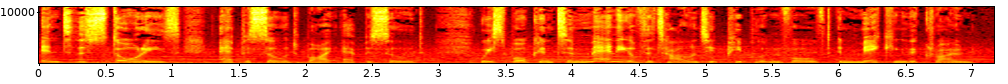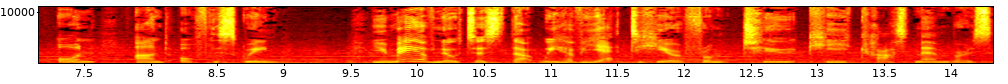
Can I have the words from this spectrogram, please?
into the stories, episode by episode. We've spoken to many of the talented people involved in making The Crown, on and off the screen. You may have noticed that we have yet to hear from two key cast members.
